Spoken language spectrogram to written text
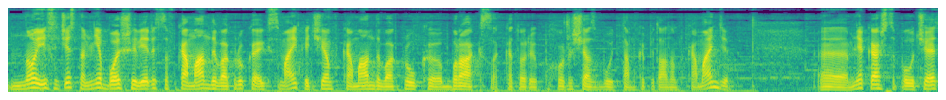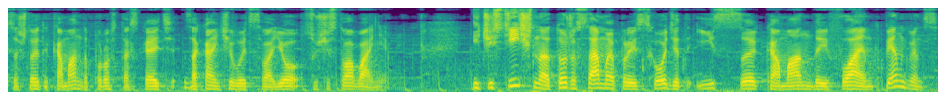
Но, если честно, мне больше верится в команды вокруг AX Майка, чем в команды вокруг э, Бракса, который, похоже, сейчас будет там капитаном в команде. Э, мне кажется, получается, что эта команда просто, так сказать, заканчивает свое существование. И частично то же самое происходит и с командой Flying Penguins,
